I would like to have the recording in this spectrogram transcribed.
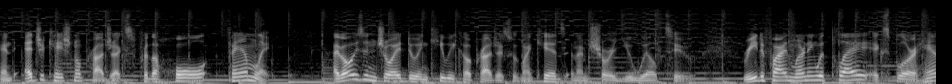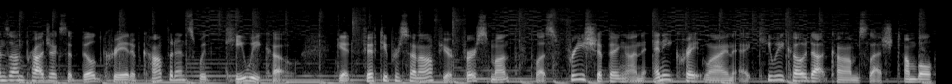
and educational projects for the whole family. I've always enjoyed doing KiwiCo projects with my kids, and I'm sure you will too. Redefine learning with play, explore hands on projects that build creative confidence with KiwiCo. Get 50% off your first month plus free shipping on any crate line at kiwico.com slash tumble.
